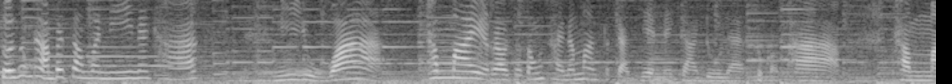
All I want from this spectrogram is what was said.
ส่วนคำถามประจำวันนี้นะคะ มีอยู่ว่าทำไมเราจะต้องใช้น้ำมันสกัดเย็นในการดูแลสุขภาพ ทำไม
